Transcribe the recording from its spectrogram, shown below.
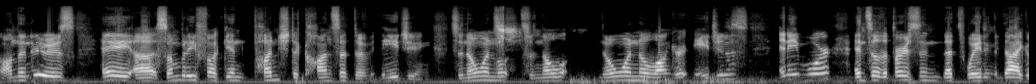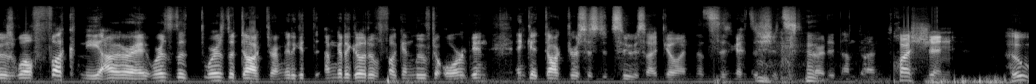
on the news, hey, uh, somebody fucking punched the concept of aging, so no one, so no, no one no longer ages anymore, and so the person that's waiting to die goes, well, fuck me, all right, where's the, where's the doctor? I'm gonna get, I'm gonna go to fucking move to Oregon and get doctor-assisted suicide going. That's get the shit started. I'm done. Question. Who?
